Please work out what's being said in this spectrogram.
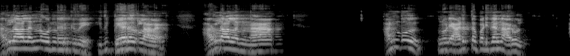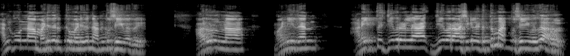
அருளாளன் ஒன்று இருக்குது. இது பேரருளாளன். அருளாளன்னா அன்பு உன்னுடைய அடுத்தபடிதான் அருள். அன்புன்னா மனிதருக்கு மனிதன் அன்பு செய்வது. அருள்னா மனிதன் அனைத்து ஜீவர்களா ஜீவராசிகளிடத்தும் அன்பு செய்வது அருள்.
